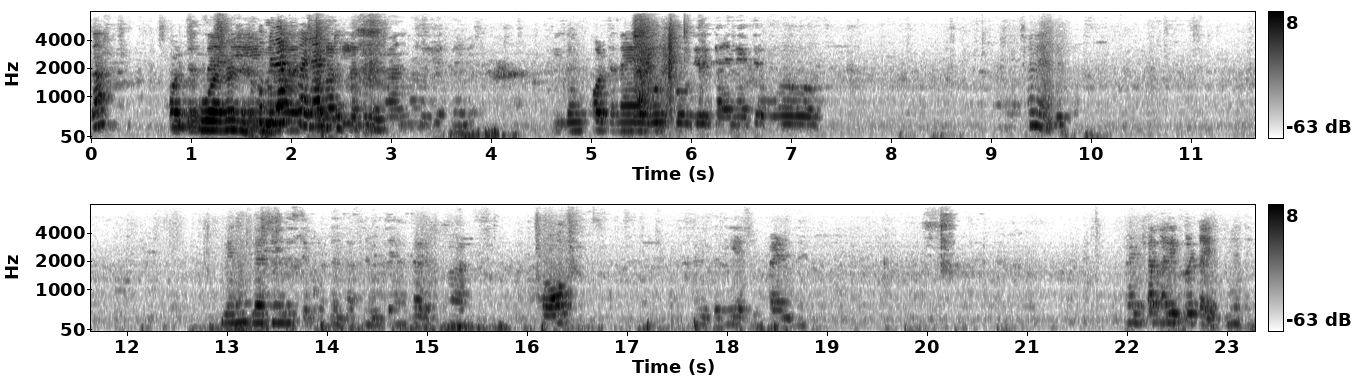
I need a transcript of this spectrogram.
कॉटनचा वर आहे, आहे. मला ते मी. एकदम कॉटन आहे वर्क वगैरे काय नाही त्यामुळं छान आहे ते. मी म्हटलं छान दिसते कॉटनचा असल्यामुळे त्या साडी हा टॉप नंतर ही अशी पॅन्ट आहे. पॅन्टला खाली कट आहे माहिती.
